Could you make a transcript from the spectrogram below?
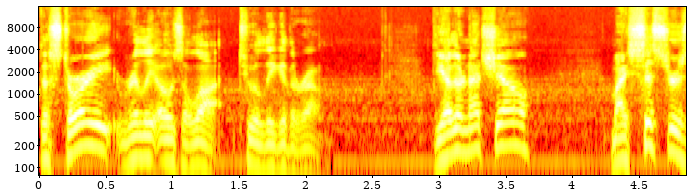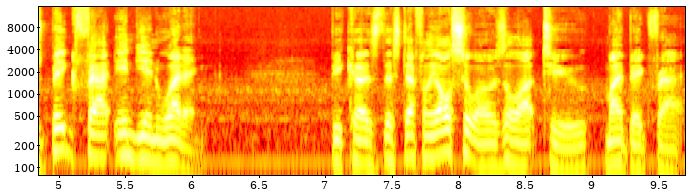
The story really owes a lot to a league of their own. The other nutshell? My sister's big fat Indian wedding because this definitely also owes a lot to My Big Fat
